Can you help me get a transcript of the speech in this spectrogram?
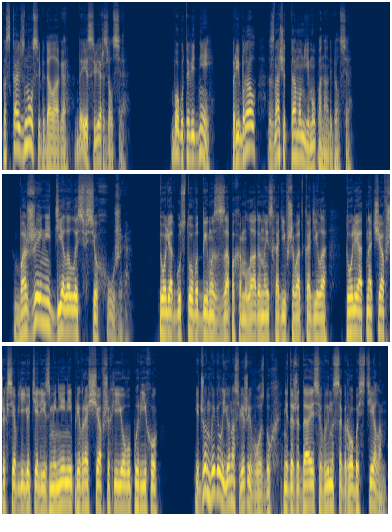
Поскользнулся бедолага, да и сверзился. Богу-то видней. Прибрал, значит, там он ему понадобился. Божене делалось все хуже. То ли от густого дыма с запахом ладана, исходившего от кадила, то ли от начавшихся в ее теле изменений, превращавших ее в упыриху. И Джон вывел ее на свежий воздух, не дожидаясь выноса гроба с телом,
